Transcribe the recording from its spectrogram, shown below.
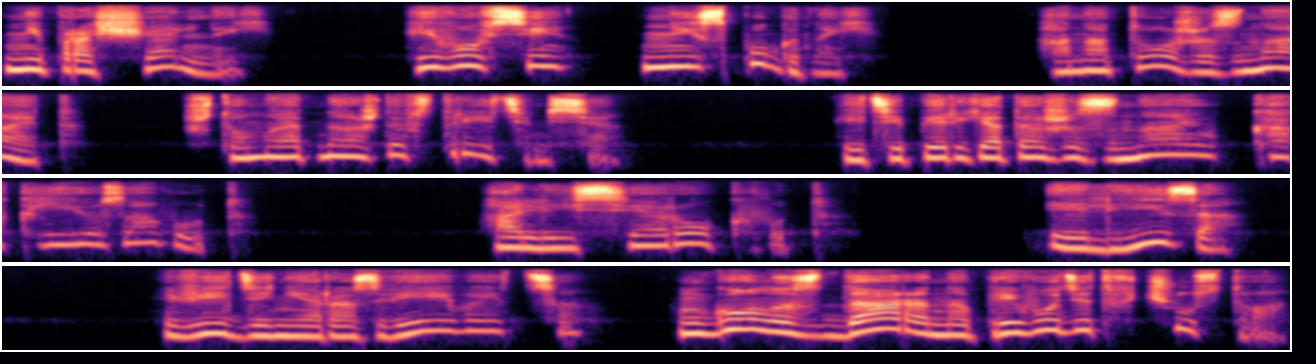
непрощальный и вовсе не испуганный. Она тоже знает, что мы однажды встретимся. И теперь я даже знаю, как ее зовут. Алисия Роквуд. Элиза. Видение развеивается. Голос Дарана приводит в чувство.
